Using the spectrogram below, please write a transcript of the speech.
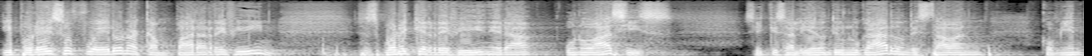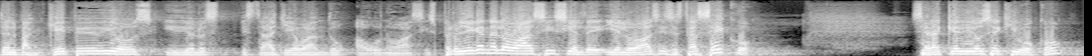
y por eso fueron a acampar a Refidín. Se supone que Refidín era un oasis, así que salieron de un lugar donde estaban comiendo el banquete de Dios y Dios los está llevando a un oasis. Pero llegan al oasis y el, y el oasis está seco. ¿Será que Dios se equivocó?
